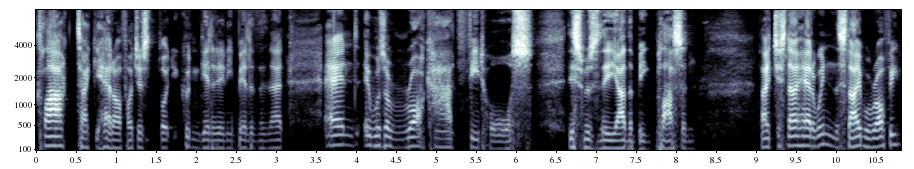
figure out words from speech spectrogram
Clark, take your hat off. I just thought you couldn't get it any better than that. And it was a rock hard fit horse. This was the other big plus, and they just know how to win in the stable, Ralphie.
